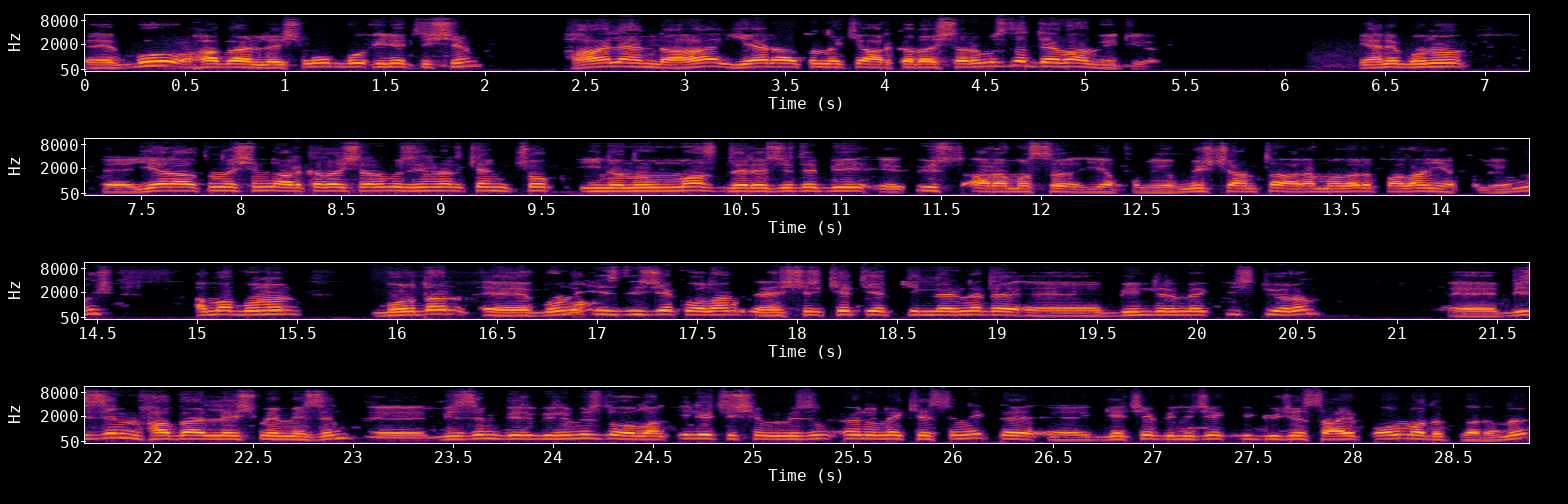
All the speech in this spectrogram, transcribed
E, bu haberleşme, bu iletişim halen daha yer altındaki arkadaşlarımızla devam ediyor. Yani bunu e, yer altında şimdi arkadaşlarımız inerken çok inanılmaz derecede bir e, üst araması yapılıyormuş. Çanta aramaları falan yapılıyormuş. Ama bunun buradan e, bunu izleyecek olan e, şirket yetkililerine de bildirmek istiyorum. Bizim haberleşmemizin, bizim birbirimizle olan iletişimimizin önüne kesinlikle geçebilecek bir güce sahip olmadıklarını,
